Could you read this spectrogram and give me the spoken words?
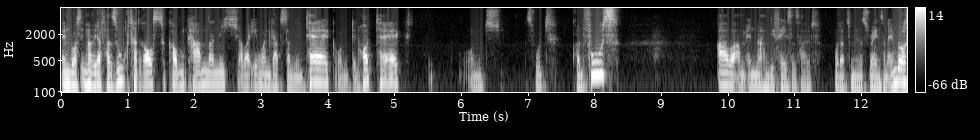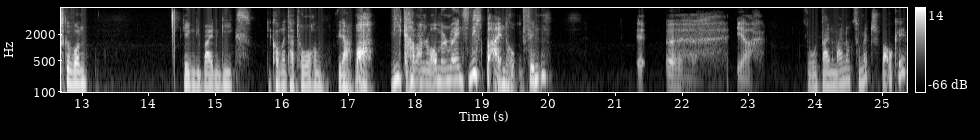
Ambrose immer wieder versucht hat rauszukommen, kam dann nicht, aber irgendwann gab es dann den Tag und den Hot Tag und es wurde konfus. Aber am Ende haben die Faces halt, oder zumindest Reigns und Ambrose gewonnen. Gegen die beiden Geeks, die Kommentatoren wieder, boah, wie kann man Roman Reigns nicht beeindruckend finden? Äh, äh, ja. So, deine Meinung zum Match war okay?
